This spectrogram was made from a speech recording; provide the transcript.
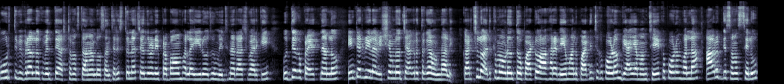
పూర్తి వివరాల్లోకి వెళ్తే అష్టమ స్థానంలో సంచరిస్తున్న చంద్రుని ప్రభావం వల్ల ఈ రోజు మిథున రాశి వారికి ఉద్యోగ ప్రయత్నాల్లో ఇంటర్వ్యూల విషయంలో జాగ్రత్తగా ఉండాలి. ఖర్చులు అధికమవడంతో పాటు ఆహార నియమాలు పాటించకపోవడం వ్యాయామం చేయకపోవడం వల్ల ఆరోగ్య సమస్యలు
